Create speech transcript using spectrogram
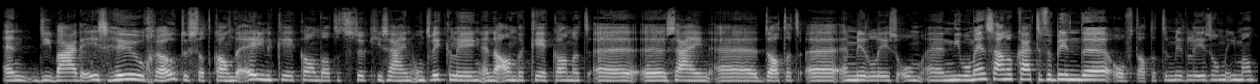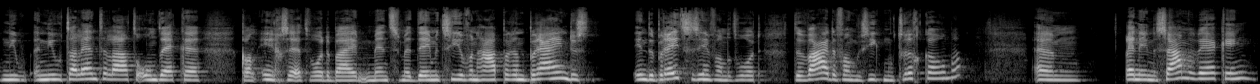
en die waarde is heel groot. Dus dat kan de ene keer kan dat het stukje zijn ontwikkeling. En de andere keer kan het uh, uh, zijn dat het een middel is om nieuwe mensen aan elkaar te verbinden. Of dat het een middel is om iemand nieuw, een nieuw talent te laten ontdekken. Kan ingezet worden bij mensen met dementie of een haperend brein. Dus in de breedste zin van het woord, de waarde van muziek moet terugkomen. Um, en in de samenwerking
